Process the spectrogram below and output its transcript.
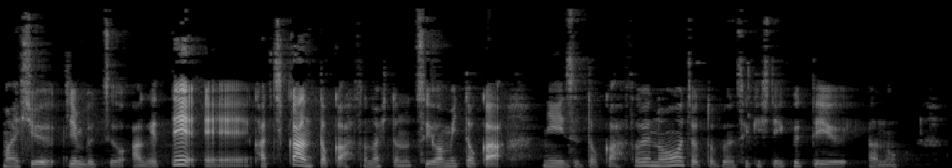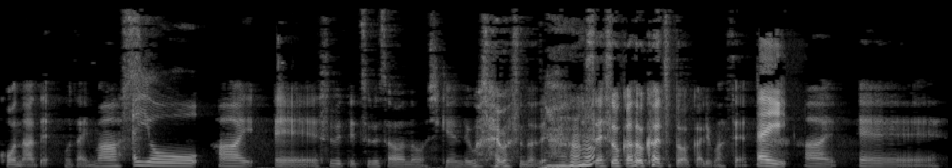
毎週人物を挙げて、えー、価値観とか、その人の強みとか、ニーズとか、そういうのをちょっと分析していくっていう、あの、コーナーでございます。はいよはい。えー、すべて鶴沢の試験でございますので、ー。実際そうかどうかはちょっとわかりません。はい。はい。えー、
